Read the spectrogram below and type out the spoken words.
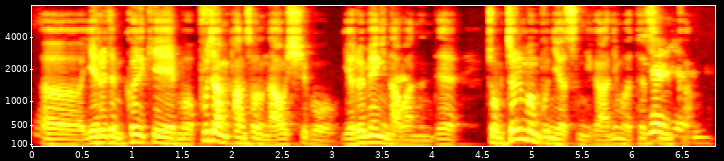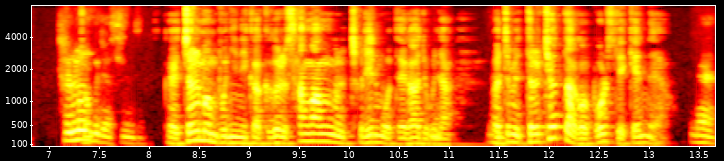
네. 어, 예를 들면 거기에 뭐 부장 판사도 나오시고 여러 명이 네. 나왔는데 좀 젊은 분이었습니까? 아니면 어땠습니까? 예, 예, 예. 젊은 분이었습니다. 그 젊은 분이니까 그걸 상황을 처리를 못 해가지고 그냥 네. 어쩌면 들켰다고 볼 수도 있겠네요. 네.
